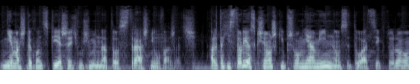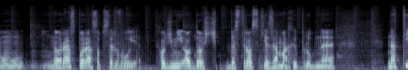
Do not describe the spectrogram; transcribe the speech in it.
nie ma się dokąd spieszyć, musimy na to strasznie uważać. Ale ta historia z książki przypomniała mi inną sytuację, którą no raz po raz obserwuję. Chodzi mi o dość beztroskie zamachy próbne na T.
